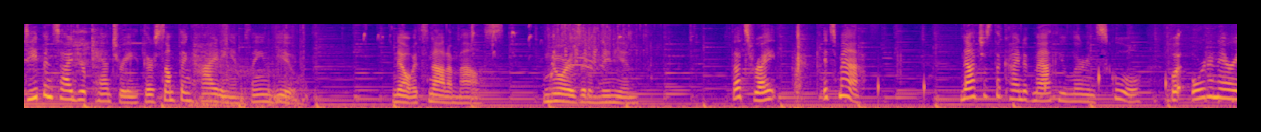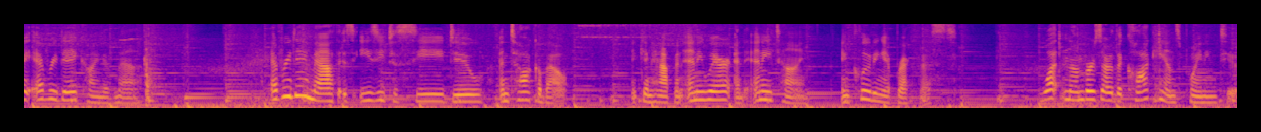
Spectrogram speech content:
Deep inside your pantry, there's something hiding in plain view. No, it's not a mouse, nor is it a minion. That's right, it's math. Not just the kind of math you learn in school, but ordinary, everyday kind of math. Everyday math is easy to see, do, and talk about. It can happen anywhere and anytime, including at breakfast. What numbers are the clock hands pointing to?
